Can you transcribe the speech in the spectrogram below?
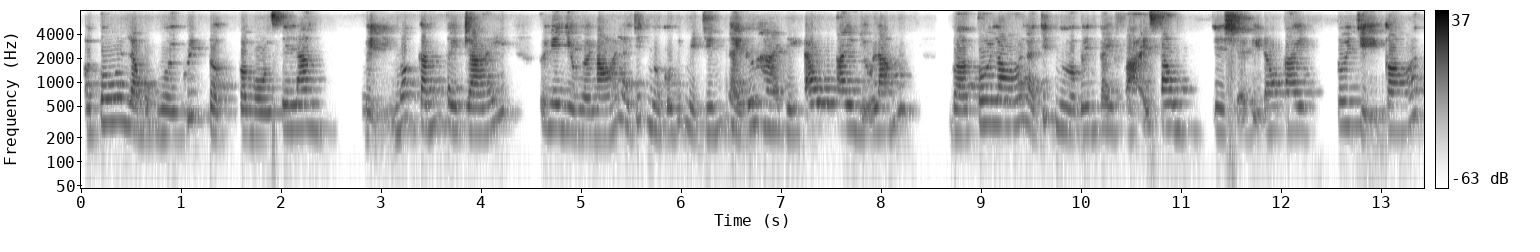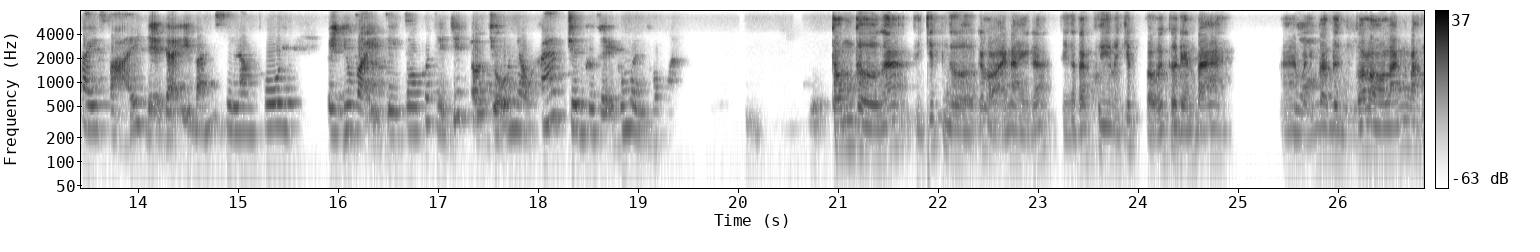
ờ, tôi là một người khuyết tật và ngồi xe lăn bị mất cánh tay trái. Tôi nghe nhiều người nói là chích ngừa covid 19 ngày thứ hai thì đau tay dữ lắm. Và tôi lo là chích ngừa bên tay phải xong thì sẽ bị đau tay tôi chỉ có tay phải để đẩy bánh xe lăn thôi. Vì như vậy thì tôi có thể chích ở chỗ nào khác trên cơ thể của mình không ạ? Thông thường á thì chích ngừa cái loại này đó thì người ta khuyên là chích vào cái cơ delta à, dạ. mà chúng ta đừng có lo lắng lắm.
